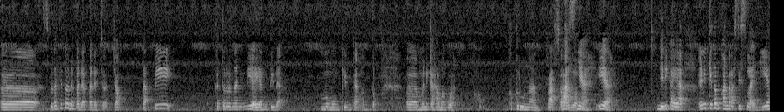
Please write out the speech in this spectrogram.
eh sebenarnya kita udah pada pada cocok, tapi keturunan dia yang tidak memungkinkan untuk eh, menikah sama gue. keturunan ras. Rasnya, iya. Jadi kayak ini kita bukan rasis lagi ya.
